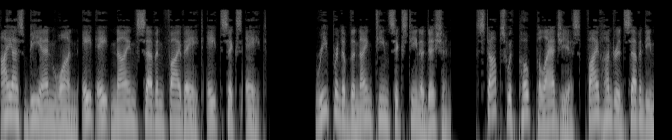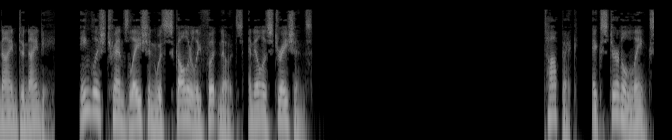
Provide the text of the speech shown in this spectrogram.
ISBN 1-889758-86-8. Reprint of the 1916 edition. Stops with Pope Pelagius, 579–90. English translation with scholarly footnotes, and illustrations. External links.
